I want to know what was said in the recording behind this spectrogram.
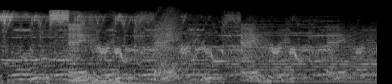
Save her. Save her. Save her.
